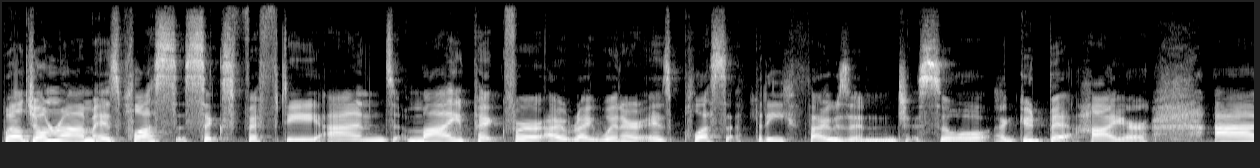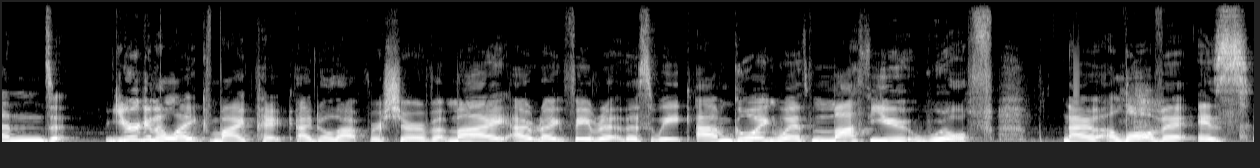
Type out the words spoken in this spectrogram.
Well, Jon Rahm is plus 650, and my pick for outright winner is plus 3,000. So a good bit higher. And you're going to like my pick. I know that for sure. But my outright favourite this week, I'm going with Matthew Wolff. Now, a lot of it is,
